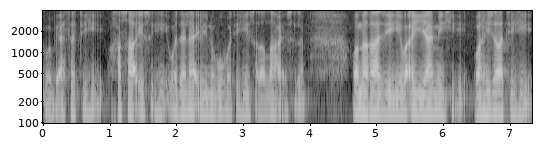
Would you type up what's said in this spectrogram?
وبعثته وخصائصه ودلائل نبوته صلى الله عليه وسلم ومغازيه وأيامه وهجرته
